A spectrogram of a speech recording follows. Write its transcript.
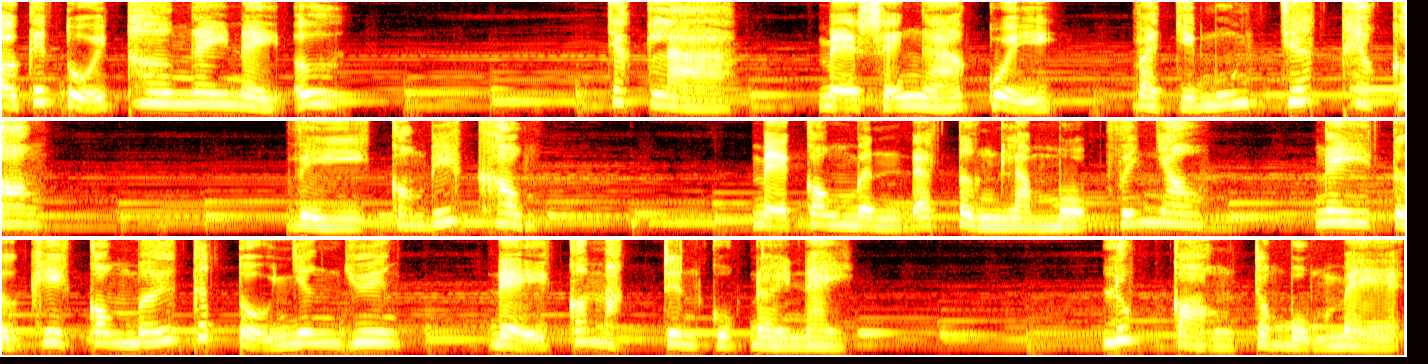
ở cái tuổi thơ ngây này ư? Chắc là mẹ sẽ ngã quỵ và chỉ muốn chết theo con. Vì con biết không, mẹ con mình đã từng là một với nhau ngay từ khi con mới kết tụ nhân duyên để có mặt trên cuộc đời này. Lúc còn trong bụng mẹ,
